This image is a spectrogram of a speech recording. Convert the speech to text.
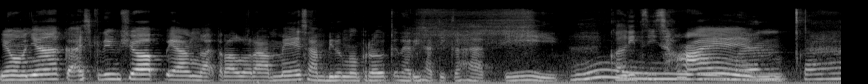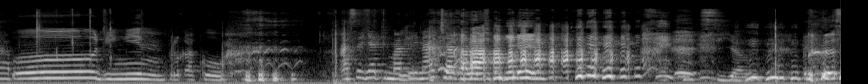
yang namanya ke ice cream shop yang nggak terlalu rame sambil ngobrol dari hati ke hati. Quality time. mantap. Uh dingin peluk aku. AC-nya dimatiin aja kalau dingin. Sial. Terus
